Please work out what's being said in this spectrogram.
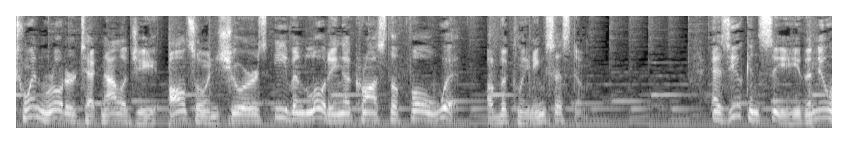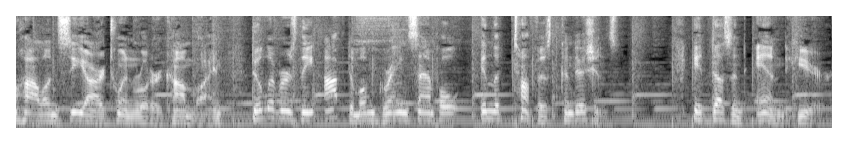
Twin rotor technology also ensures even loading across the full width of the cleaning system. As you can see, the New Holland CR twin rotor combine delivers the optimum grain sample in the toughest conditions. It doesn't end here.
